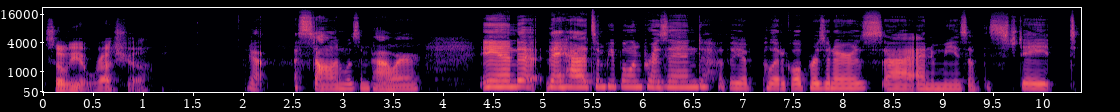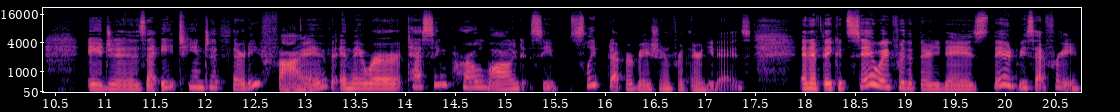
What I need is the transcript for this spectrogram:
Soviet Russia. Yeah, Stalin was in power. And uh, they had some people imprisoned, the uh, political prisoners, uh, enemies of the state, ages at 18 to 35, and they were testing prolonged sleep, sleep deprivation for 30 days. And if they could stay awake for the 30 days, they would be set free.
